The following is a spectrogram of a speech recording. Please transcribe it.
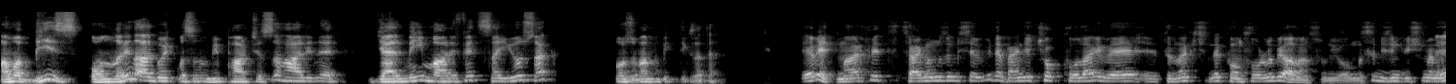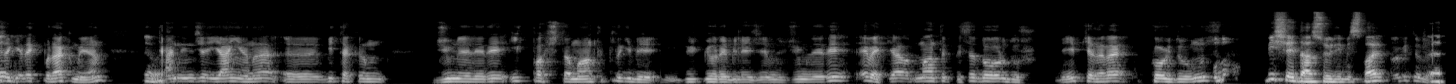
Ama biz onların algoritmasının bir parçası haline gelmeyi marifet sayıyorsak o zaman bittik zaten. Evet, marifet saymamızın bir sebebi de bence çok kolay ve e, tırnak içinde konforlu bir alan sunuyor olması. Bizim düşünmemize evet. gerek bırakmayan, evet. kendince yan yana e, bir takım cümleleri ilk bakışta mantıklı gibi görebileceğimiz cümleleri evet ya mantıklıysa doğrudur deyip kenara koyduğumuz Bunu bir şey daha söyleyeyim İsmail. Tabii, tabii. Ee,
